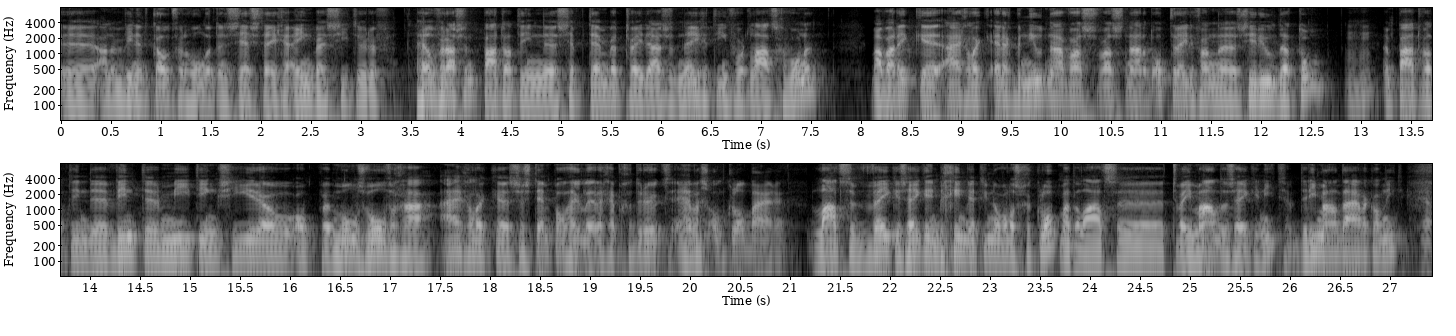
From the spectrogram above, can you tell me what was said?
eh, aan een winnend code van 106 tegen 1 bij Seaturf. Heel verrassend. Paard had in eh, september 2019 voor het laatst gewonnen. Maar waar ik eh, eigenlijk erg benieuwd naar was, was naar het optreden van eh, Cyril Daton. Een paard wat in de wintermeetings hier op eh, Mons Wolvenga eigenlijk zijn stempel heel erg heb gedrukt. Hij En was onklopbaar, hè? Laatste weken zeker. In het begin werd hij nog wel eens geklopt, maar de laatste eh, twee maanden zeker niet. Drie maanden eigenlijk al niet. Ja.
